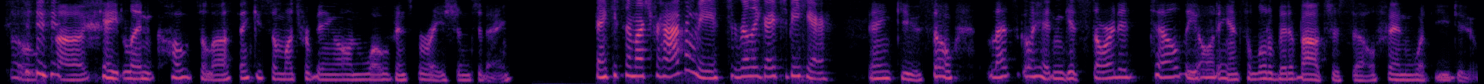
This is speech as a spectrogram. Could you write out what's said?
So, uh, Caitlin Kotala, thank you so much for being on Wove Inspiration today. Thank you so much for having me. It's really great to be here. Thank you. So, let's go ahead and get started. Tell the audience a little bit about yourself and what you do.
